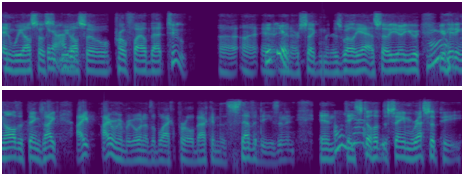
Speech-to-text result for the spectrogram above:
and we also you know, we would, also profiled that too uh, uh, in, in, our segment as well. Yeah. So you know you're yeah. you're hitting all the things. I I I remember going to the Black Pearl back in the 70s, and and oh, they yeah. still have the same recipe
